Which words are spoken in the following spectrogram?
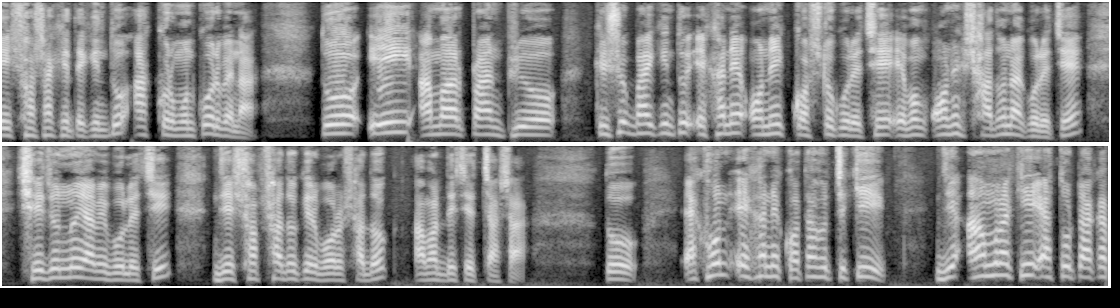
এই শশা খেতে কিন্তু আক্রমণ করবে না। তো এই আমার প্রাণপ্রিয় কৃষক ভাই কিন্তু এখানে অনেক কষ্ট করেছে এবং অনেক সাধনা করেছে। সেজন্যই আমি বলেছি যে সব সাধকের বড় সাধক আমার দেশের চাষা। তো এখন এখানে কথা হচ্ছে কি, যে আমরা কি এত টাকা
